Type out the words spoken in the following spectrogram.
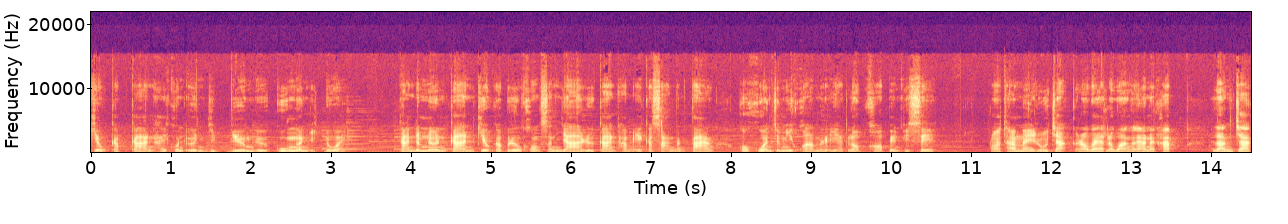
เกี่ยวกับการให้คนอื่นหยิบยืมหรือกู้เงินอีกด้วย การดำเนินการเกี่ยวกับเรื่องของสัญญาหรือการทำเอกสารต่างๆ ก็ควรจะมีความละเอียดรอบคอบเป็นพิเศษ เพราะถ้าไม่รู้จักระแวดระวังแล้วนะครับ หลังจาก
